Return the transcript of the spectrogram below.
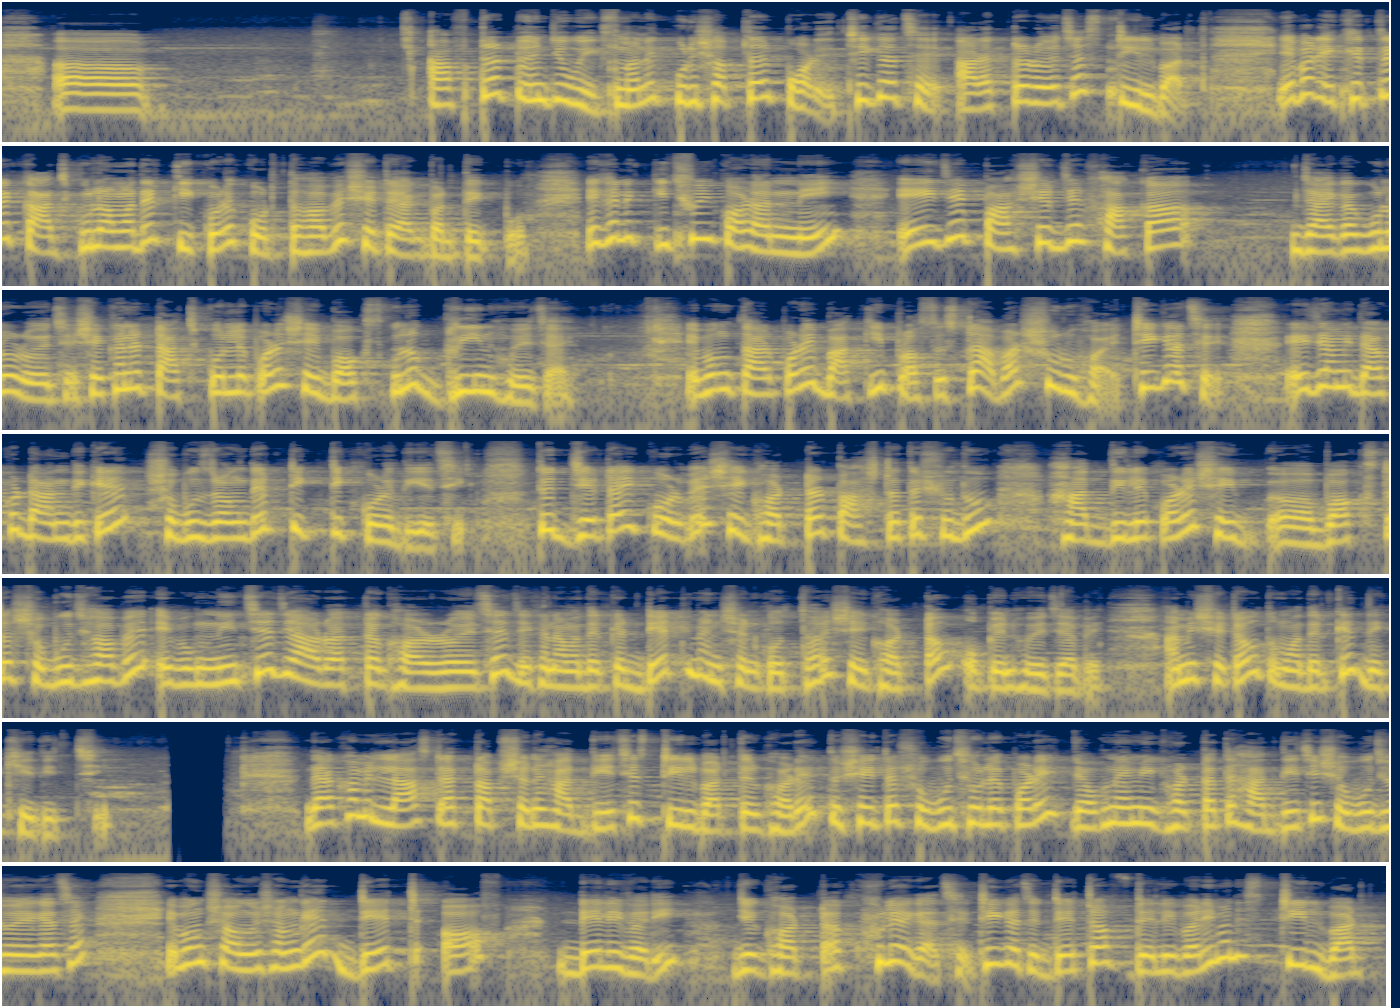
আফটার টোয়েন্টি উইকস মানে কুড়ি সপ্তাহের পরে, ঠিক আছে? আর একটা রয়েছে স্টিল বার্থ এবার এক্ষেত্রে কাজগুলো আমাদের কি করে করতে হবে সেটা একবার দেখব। এখানে কিছুই করার নেই। এই যে পাশের যে ফাঁকা জায়গাগুলো রয়েছে, সেখানে টাচ করলে পরে সেই বক্সগুলো গ্রিন হয়ে যায়। এবং তারপরে বাকি প্রসেসটা আবার শুরু হয়, ঠিক আছে? এই যে আমি দেখো ডান দিকে সবুজ রং দিয়ে টিক টিক করে দিয়েছি। তো যেটাই করবে সেই ঘরটার পাশটাতে শুধু হাত দিলে পরে সেই বক্সটা সবুজ হবে এবং নিচে যে আরও একটা ঘর রয়েছে যেখানে আমাদেরকে ডেট মেনশন করতে হয়, সেই ঘরটাও ওপেন হয়ে যাবে। আমি সেটাও তোমাদেরকে দেখিয়ে দিচ্ছি। দেখো, আমি লাস্ট একটা অপশানে হাত দিয়েছি স্টিল বার্থের ঘরে। তো সেইটা সবুজ হলে পরেই যখন আমি ঘরটাতে হাত দিয়েছি, সবুজ হয়ে গেছে। এবং সঙ্গে সঙ্গে ডেট অফ ডেলিভারি যে ঘরটা খুলে গেছে, ঠিক আছে? ডেট অফ ডেলিভারি মানে স্টিল বার্থ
